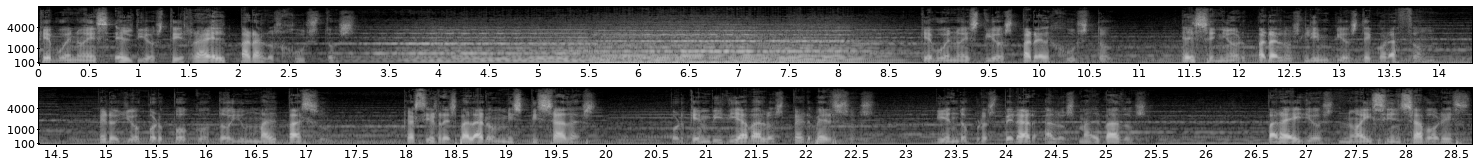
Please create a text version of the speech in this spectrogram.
Qué bueno es el Dios de Israel para los justos. Qué bueno es Dios para el justo el Señor para los limpios de corazón. Pero yo por poco doy un mal paso, casi resbalaron mis pisadas, porque envidiaba a los perversos, viendo prosperar a los malvados. Para ellos no hay sinsabores,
